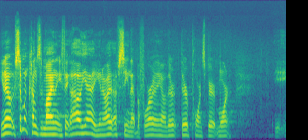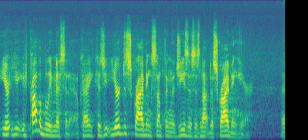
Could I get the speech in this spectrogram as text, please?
You know, if someone comes to mind that you think, oh, yeah, you know, I, have seen that before, you know, they're, they're poor in spirit, mourn, you're, you're probably missing it, okay? Because you're describing something that Jesus is not describing here. Uh,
